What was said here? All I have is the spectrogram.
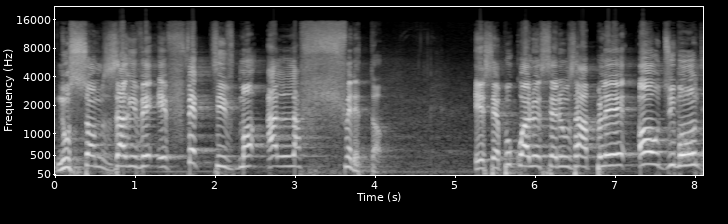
Nous sommes arrivés effectivement à la fin des temps. Et c'est pourquoi le Seigneur nous a appelés hors du monde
